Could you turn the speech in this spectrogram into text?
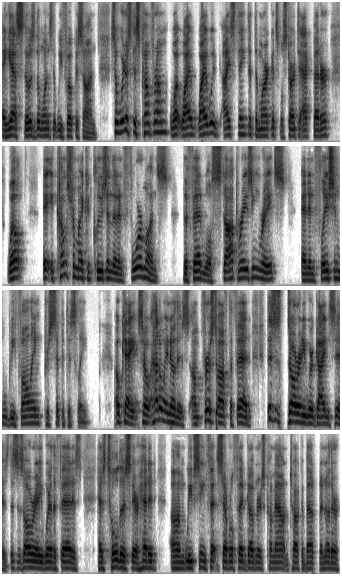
And yes, those are the ones that we focus on. So where does this come from? Why, why would I think that the markets will start to act better? Well, it, it comes from my conclusion that in four months, the Fed will stop raising rates and inflation will be falling precipitously. Okay, so how do I know this? Um, first off, the Fed. This is already where guidance is. This is already where the Fed is has told us they're headed. Um, we've seen Fed, several Fed governors come out and talk about another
